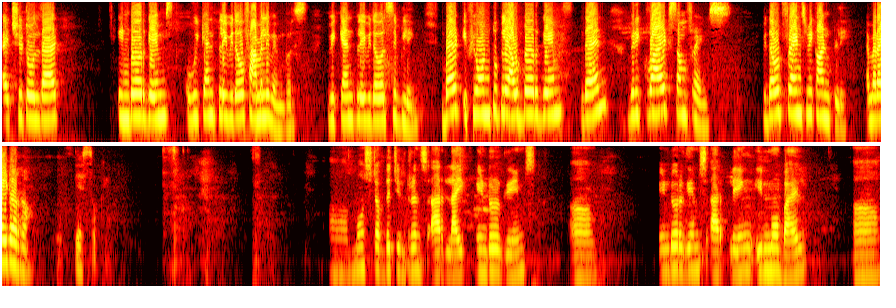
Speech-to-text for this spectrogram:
as she told that indoor games we can play with our family members. We can play with our sibling. But if you want to play outdoor games, then we require some friends. Without friends, we can't play. Am I right or wrong? Yes. Okay. Uh, most of the childrens are like indoor games. Uh, indoor games are playing in mobile. Uh,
